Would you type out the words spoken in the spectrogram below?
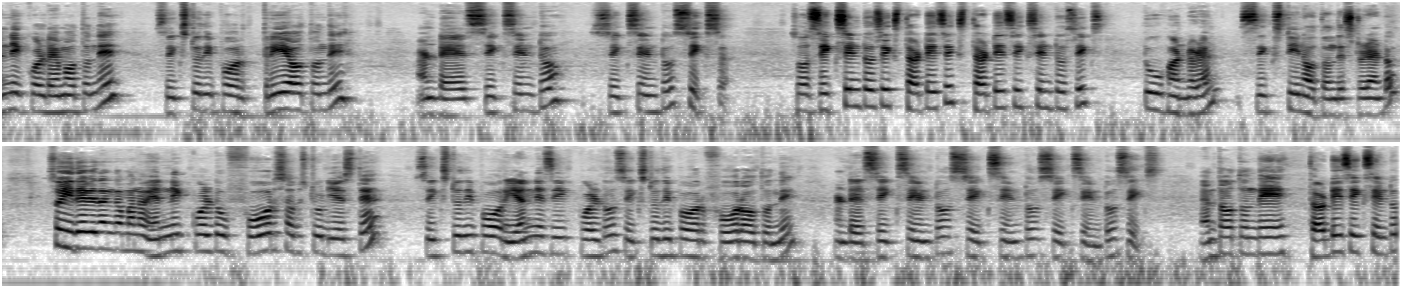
n equal to ఏమవుతుంది? Six to the power three అవుతుంది. అంటే six into six into six. So six into six thirty six thirty six into six two hundred and sixteen అవుతుంది స్టూడెంట్ సో ఇదే విధంగా మనం n equal to four substitute చేస్తే six to the power n is equal to six to the power four అవుతుంది. అంటే six into six into six into six ఎంత అవుతుంది? Thirty six into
